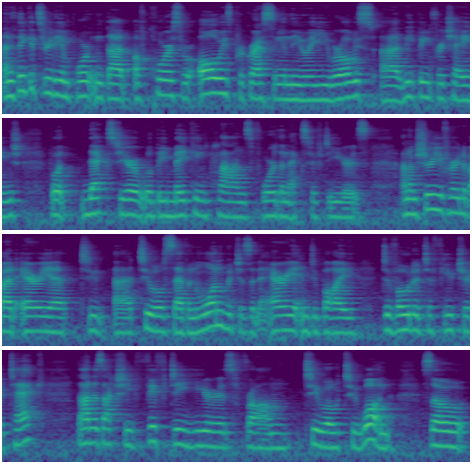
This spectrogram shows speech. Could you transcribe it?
And I think it's really important that, of course, we're always progressing in the UAE, we're always uh, leaping for change, but next year we'll be making plans for the next 50 years. And I'm sure you've heard about Area two, uh, 2071, which is an area in Dubai devoted to future tech. That is actually 50 years from 2021. So,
